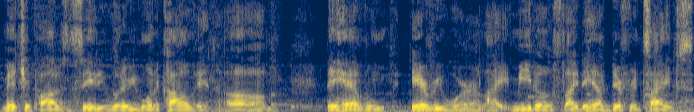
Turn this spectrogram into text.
metropolitan city, whatever you want to call it. Um, they have them everywhere, like meetups. Like they have different types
